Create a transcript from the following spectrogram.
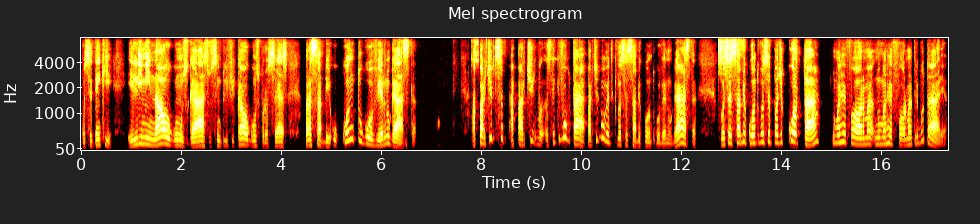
você tem que eliminar alguns gastos, simplificar alguns processos para saber o quanto o governo gasta. A partir, de, a partir, você tem que voltar. A partir do momento que você sabe quanto o governo gasta, você sabe o quanto você pode cortar numa reforma, numa reforma tributária.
